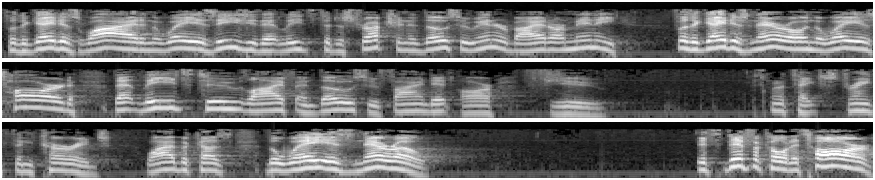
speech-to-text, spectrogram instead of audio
for the gate is wide and the way is easy that leads to destruction and those who enter by it are many. For the gate is narrow and the way is hard that leads to life and those who find it are few. It's going to take strength and courage why? Because the way is narrow. It's difficult. It's hard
